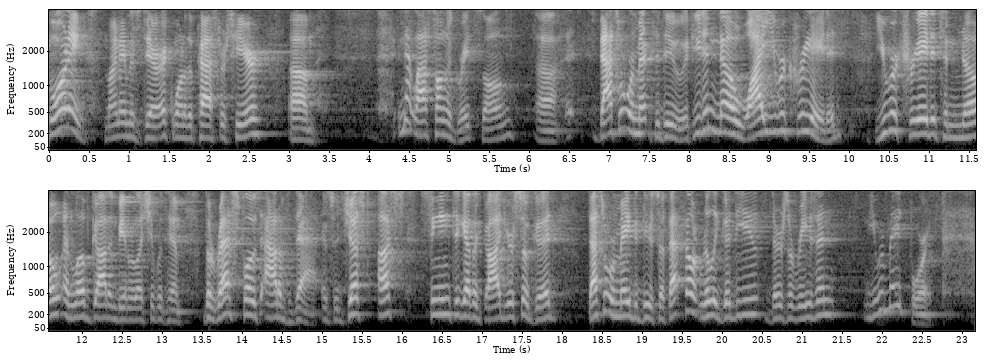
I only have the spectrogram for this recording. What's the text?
morning. My name is Derek, one of the pastors here. Um, isn't that last song a great song? Uh, that's what we're meant to do. If you didn't know why you were created, you were created to know and love God and be in relationship with Him. The rest flows out of that. And so, just us singing together, God, you're so good, that's what we're made to do. So, if that felt really good to you, there's a reason you were made for it.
